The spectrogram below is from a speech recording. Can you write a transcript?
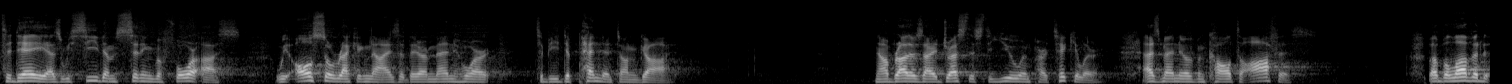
Today, as we see them sitting before us, we also recognize that they are men who are to be dependent on God. Now, brothers, I address this to you in particular, as men who have been called to office. But, beloved,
